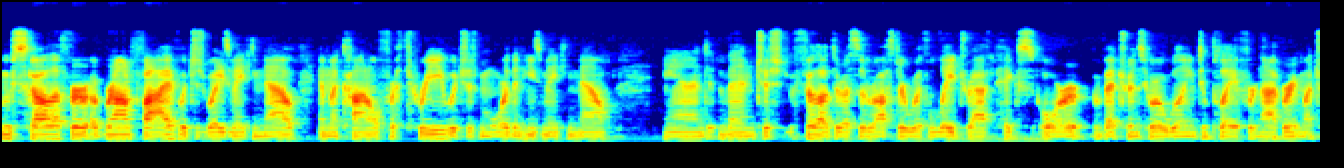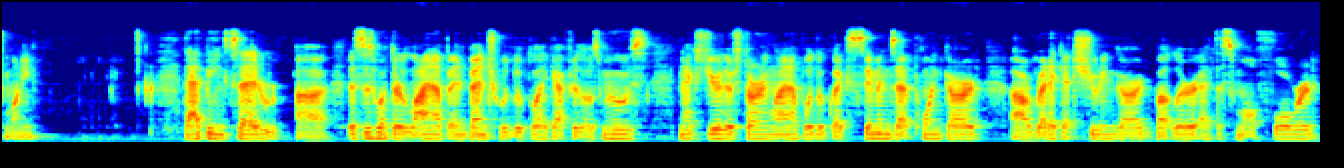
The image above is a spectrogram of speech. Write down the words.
Muscala for around 5, which is what he's making now, and McConnell for 3, which is more than he's making now and then just fill out the rest of the roster with late draft picks or veterans who are willing to play for not very much money. That being said, uh, this is what their lineup and bench would look like after those moves. Next year, their starting lineup would look like Simmons at point guard, uh, Redick at shooting guard, Butler at the small forward.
